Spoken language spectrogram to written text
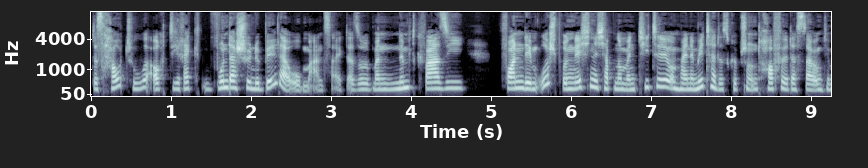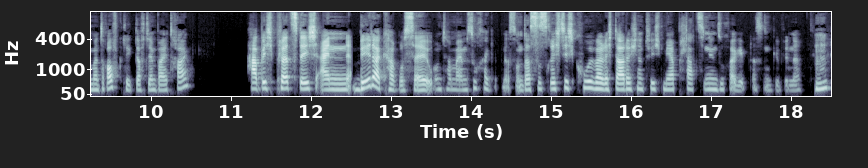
das How-To auch direkt wunderschöne Bilder oben anzeigt. Also man nimmt quasi von dem ursprünglichen, ich habe nur meinen Titel und meine Meta-Description und hoffe, dass da irgendjemand draufklickt auf den Beitrag, habe ich plötzlich ein Bilderkarussell unter meinem Suchergebnis. Und das ist richtig cool, weil ich dadurch natürlich mehr Platz in den Suchergebnissen gewinne. Mhm.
